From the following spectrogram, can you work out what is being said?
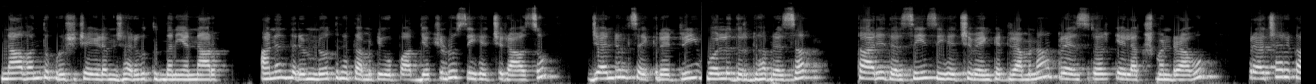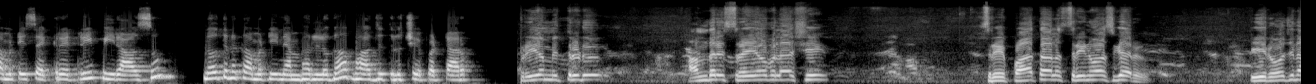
నా వంతు కృషి చేయడం జరుగుతుందని అన్నారు. అనంతరం నూతన కమిటీ ఉపాధ్యక్షుడు సిహెచ్ రాజు జనరల్ సెక్రటరీ ఒళ్ళు దుర్గా ప్రసాద్ కార్యదర్శి CH Venkataramana treasurer K Lakshman Rao ప్రచార కమిటీ సెక్రటరీ పి రాజు నూతన కమిటీ నెంబర్లుగా బాధ్యతలు చేపట్టారు. ప్రియమిత్రుడు అందరి శ్రేయోభిలాషి శ్రీ పాతాల శ్రీనివాస్ గారు ఈ రోజున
